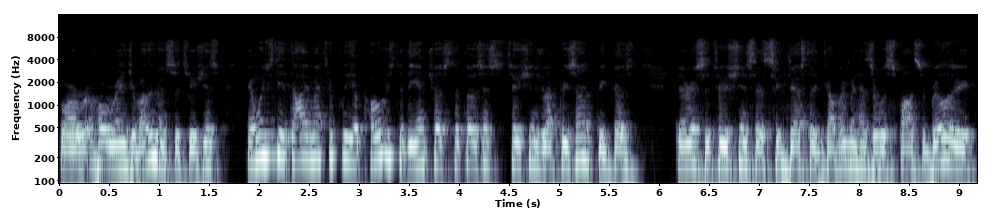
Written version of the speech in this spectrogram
or a whole range of other institutions in which they're diametrically opposed to the interests that those institutions represent because they're institutions that suggest that government has a responsibility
